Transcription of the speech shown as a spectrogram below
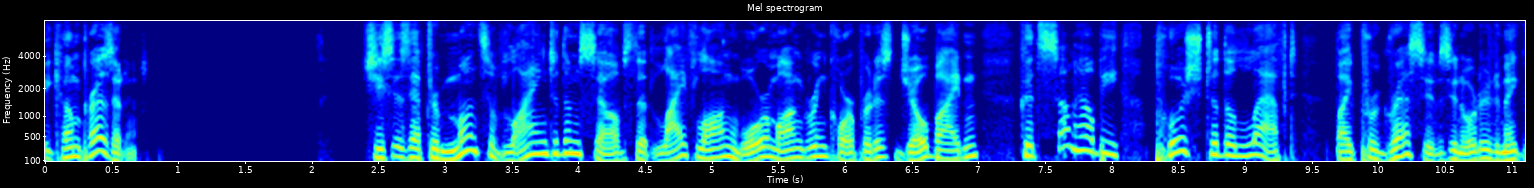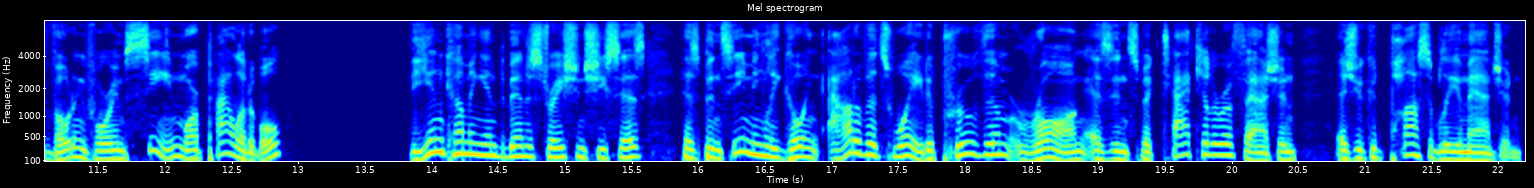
become president. She says after months of lying to themselves that lifelong warmongering corporatist Joe Biden could somehow be pushed to the left by progressives in order to make voting for him seem more palatable, the incoming administration, she says, has been seemingly going out of its way to prove them wrong as in spectacular a fashion as you could possibly imagine.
